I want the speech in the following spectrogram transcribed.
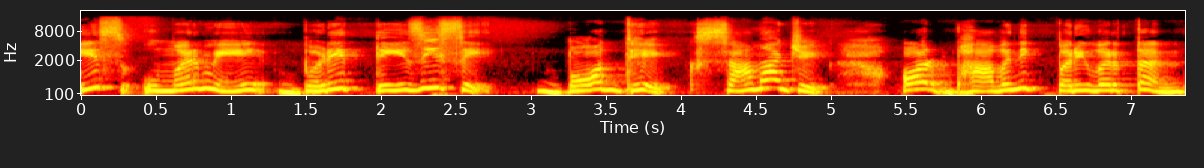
इस उम्र में बड़े तेज़ी से बौद्धिक, सामाजिक और भावनिक परिवर्तन,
